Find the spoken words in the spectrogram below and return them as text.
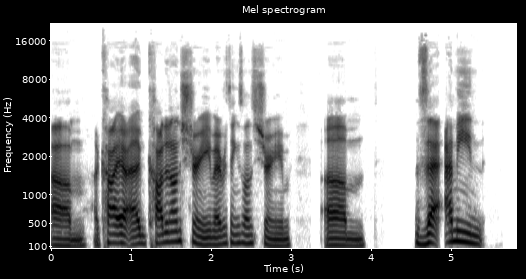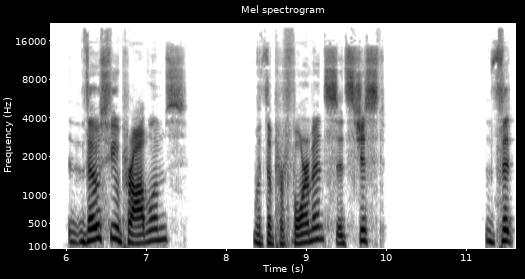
um I caught I caught it on stream. Everything's on stream. Um that I mean those few problems with the performance, it's just that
